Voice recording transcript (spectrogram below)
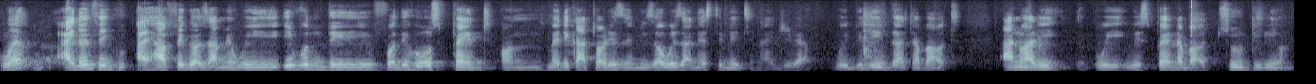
Well, I don't think I have figures. I mean, we even the for the whole spend on medical tourism is always an estimate in Nigeria. We believe that about annually we, we spend about two billion.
